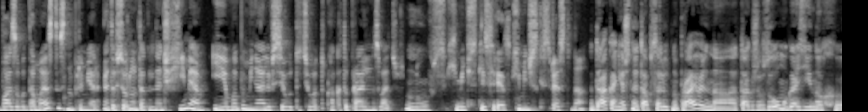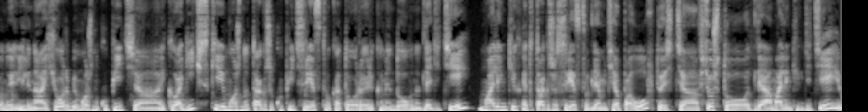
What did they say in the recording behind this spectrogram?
базовый доместос, например, это все равно так или иначе химия, и мы поменяли все вот эти вот, как это правильно назвать? Ну, химические средства. Химические средства, да. Да, конечно, это абсолютно правильно. Также в зоомагазинах, ну или на iHerb можно купить а, экологические, можно также купить средства, которые рекомендованы для детей маленьких. Это также средства для мытья полов. То есть а, все, что для маленьких детей,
